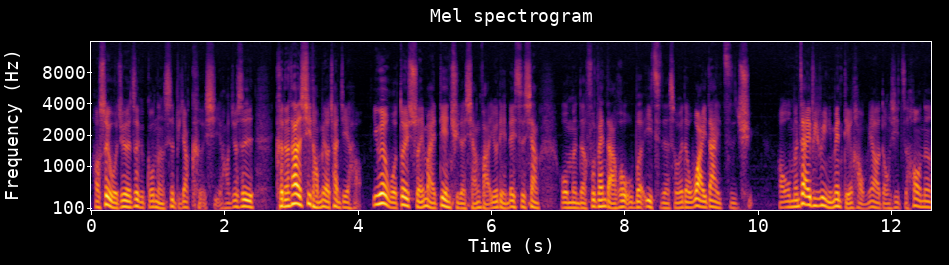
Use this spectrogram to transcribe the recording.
好，所以我觉得这个功能是比较可惜哈，就是可能它的系统没有串接好。因为我对水买店取的想法有点类似像我们的 Foodpanda 或 Uber Eats 的所谓的外带自取。好，我们在 APP 里面点好我们要的东西之后呢，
